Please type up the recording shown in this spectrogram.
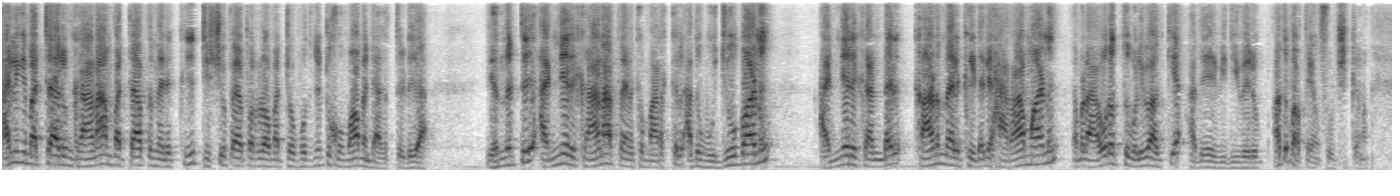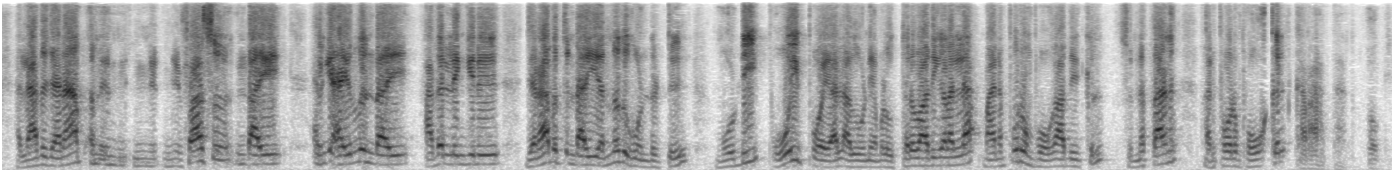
അല്ലെങ്കിൽ മറ്റാരും കാണാൻ പറ്റാത്ത നിലയ്ക്ക് ടിഷ്യൂ പേപ്പറിലോ മറ്റോ പൊതിഞ്ഞിട്ട് ഹുമാമന്റെ അകത്തിടുക. എന്നിട്ട് അന്യർ കാണാത്ത നിലയ്ക്ക് മറക്കൽ അത് ഉജൂബാണ് അന്യര് കണ്ടൽ കാണുന്ന നിലയ്ക്ക് ഇടൽ ഹറാമാണ്. നമ്മൾ ഔറത്ത് വെളിവാക്കിയ അതേ വിധി വരും. അത് പ്രത്യേകം സൂക്ഷിക്കണം. അല്ലാതെ ജനാ നിഫാസ് ഉണ്ടായി അല്ലെങ്കിൽ ഹൈദ് ഉണ്ടായി അതല്ലെങ്കിൽ ജനാബത്തുണ്ടായി എന്നത് കൊണ്ടിട്ട് മുടി പോയി പോയാൽ അതുകൊണ്ട് നമ്മൾ ഉത്തരവാദികളല്ല. മനഃപൂർവം പോകാതിരിക്കൽ സുന്നത്താണ്. മനഃപൂർവം പോക്കൽ കറാത്താണ്. ഓക്കെ.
